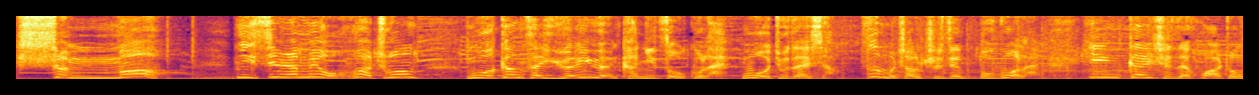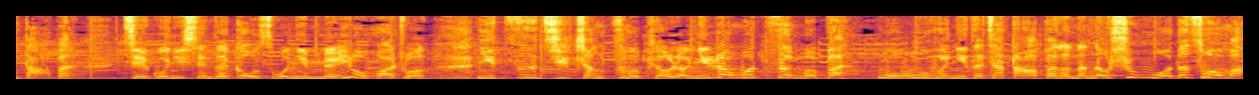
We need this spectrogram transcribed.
什么？”你竟然没有化妆！我刚才远远看你走过来，我就在想，这么长时间不过来，应该是在化妆打扮。结果你现在告诉我你没有化妆，你自己长这么漂亮，你让我怎么办？我误会你在家打扮了，难道是我的错吗？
